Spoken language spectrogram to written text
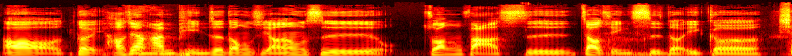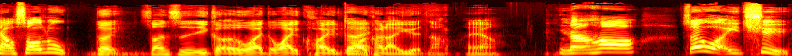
哦，oh, 对，好像安瓶这东西好像是妆发师、造型师的一个小收入，对，算是一个额外的外快外快来源呐、啊，哎呀，然后。所以我一去，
